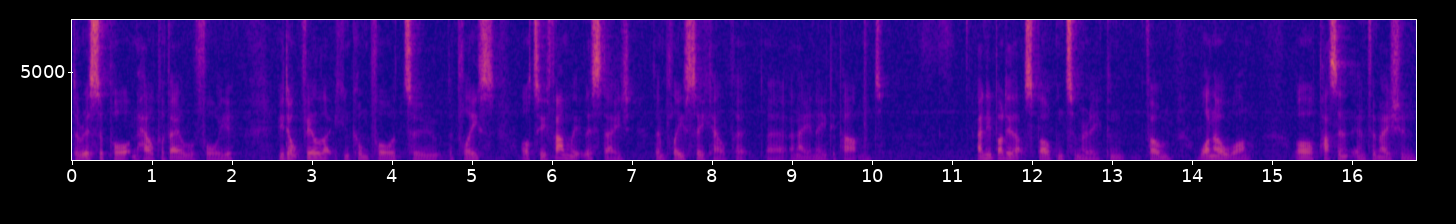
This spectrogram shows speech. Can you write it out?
There is support and help available for you. If you don't feel that you can come forward to the police or to your family at this stage, then please seek help at uh, an A&E department. Anybody that's spoken to Marie can phone 101 or pass information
